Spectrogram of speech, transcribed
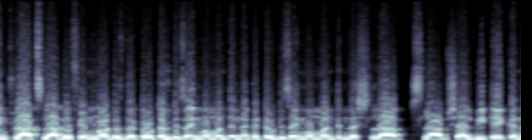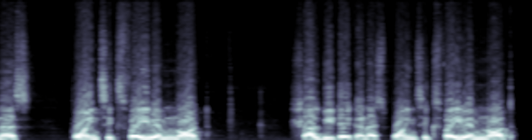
in flat slab, if m naught is the total design moment, the negative design moment in the slab slab shall be taken as 0.65 m naught shall be taken as 0.65 m naught.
